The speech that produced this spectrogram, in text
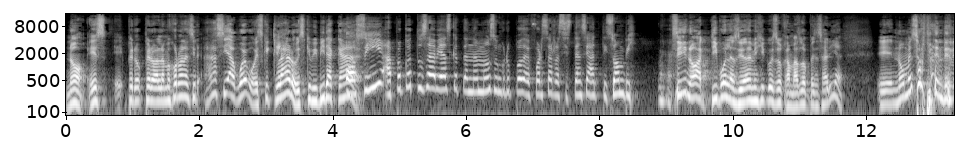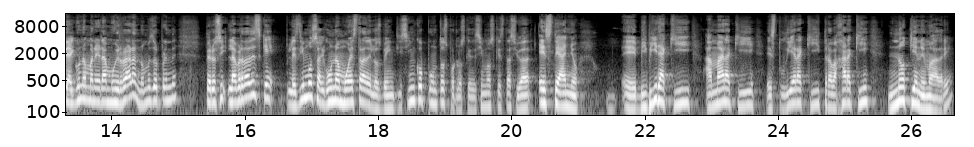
no, es, eh, pero, pero a lo mejor van a decir, ah, sí, a huevo, es que claro, es que vivir acá. ¿O sí? ¿A poco tú sabías que tenemos un grupo de fuerza resistencia anti-zombie? Sí, no, activo en la Ciudad de México, eso jamás lo pensaría. Eh, no me sorprende de alguna manera muy rara, no me sorprende, pero sí, la verdad es que les dimos alguna muestra de los 25 puntos por los que decimos que esta ciudad este año, eh, vivir aquí, amar aquí, estudiar aquí, trabajar aquí, no tiene madre.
